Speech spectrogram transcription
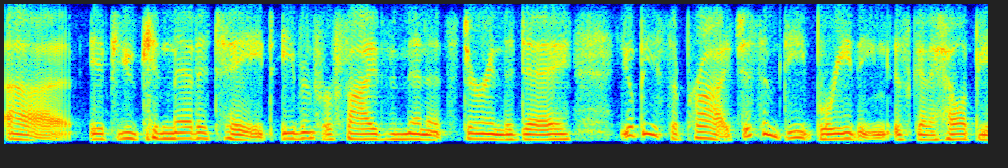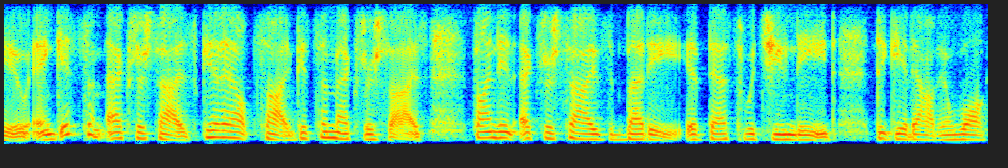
Uh, if you can meditate even for five minutes during the day, you'll be surprised. Just some deep breathing is going to help you. And get some exercise. Get outside. Get some exercise. Find an exercise buddy if that's what you need to get out and walk.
